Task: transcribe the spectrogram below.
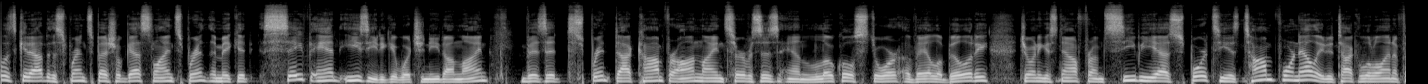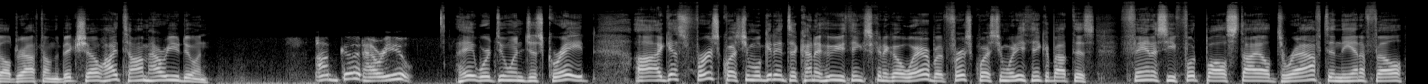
Let's get out of the Sprint special guest line. Sprint, they make it safe and easy to get what you need online. Visit sprint.com for online services and local store availability. Joining us now from CBS Sports, he is Tom Fornelli to talk a little NFL draft on the big show. Hi, Tom. How are you doing? I'm good. How are you? Hey, we're doing just great. Uh, I guess first question, we'll get into kind of who you think is going to go where, but first question, what do you think about this fantasy football style draft and the NFL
